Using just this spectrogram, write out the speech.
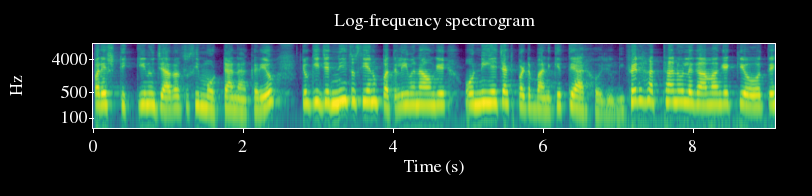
ਪਰ ਇਸ ਟਿੱਕੀ ਨੂੰ ਜ਼ਿਆਦਾ ਤੁਸੀਂ ਮੋਟਾ ਨਾ ਕਰਿਓ ਕਿਉਂਕਿ ਜਿੰਨੀ ਤੁਸੀਂ ਇਹਨੂੰ ਪਤਲੀ ਬਣਾਓਗੇ, ਓਨੀ ਇਹ ਝਟਪਟ ਬਣ ਕੇ ਤਿਆਰ ਹੋ ਜੂਗੀ। ਫਿਰ ਹੱਥਾਂ ਨੂੰ ਲਗਾਵਾਂਗੇ ਘਿਓ ਤੇ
